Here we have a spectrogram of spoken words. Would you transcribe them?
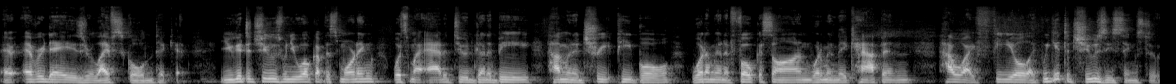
Every day is your life's golden ticket. You get to choose when you woke up this morning what's my attitude going to be, how I'm going to treat people, what I'm going to focus on, what I'm going to make happen, how I feel. Like we get to choose these things to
